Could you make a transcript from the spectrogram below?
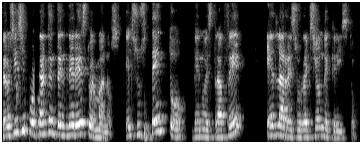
Pero sí es importante entender esto, hermanos. El sustento de nuestra fe es la resurrección de Cristo.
